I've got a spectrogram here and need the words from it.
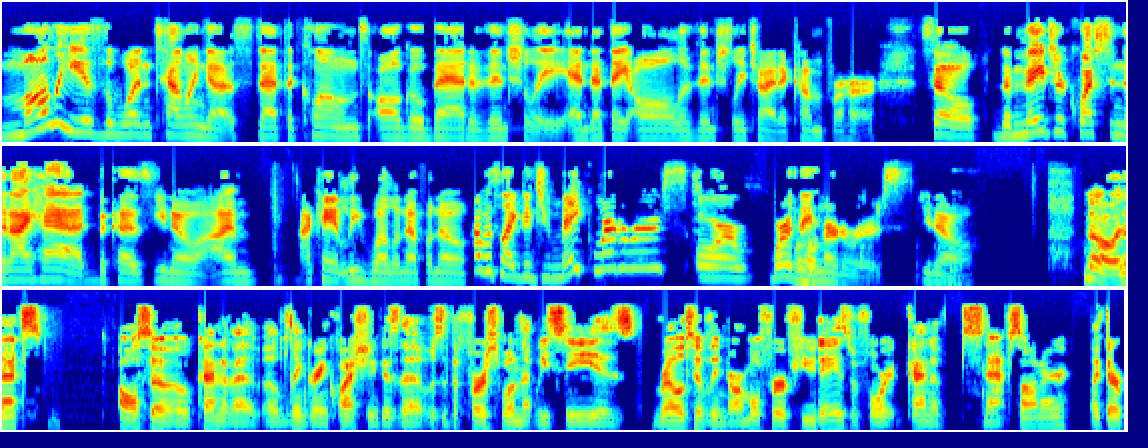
Molly is the one telling us that the clones all go bad eventually and that they all eventually try to come for her. So the major question that I had, because you know I'm I can't leave well enough alone, I was like, did you make murderers or were they Uh-huh. murderers? You know, no, that's also kind of a, a lingering question because the was it the first one that we see is relatively normal for a few days before it kind of snaps on her. Like they're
